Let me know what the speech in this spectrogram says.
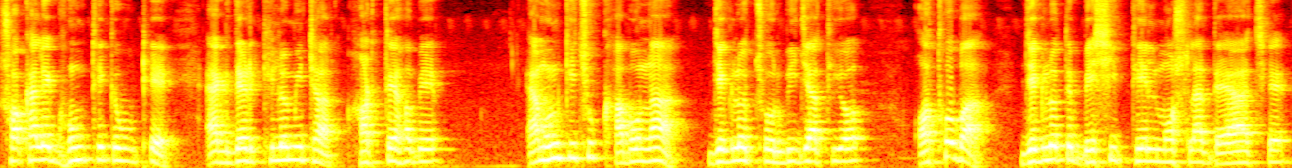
সকালে ঘুম থেকে উঠে এক দেড় কিলোমিটার হাঁটতে হবে। এমন কিছু খাব না যেগুলো চর্বি জাতীয় অথবা যেগুলোতে বেশি তেল মশলা দেয়া আছে।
